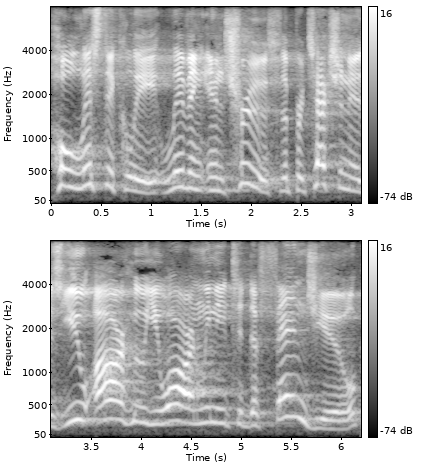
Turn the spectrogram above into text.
holistically living in truth, the protection is you are who you are, and we need to defend you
